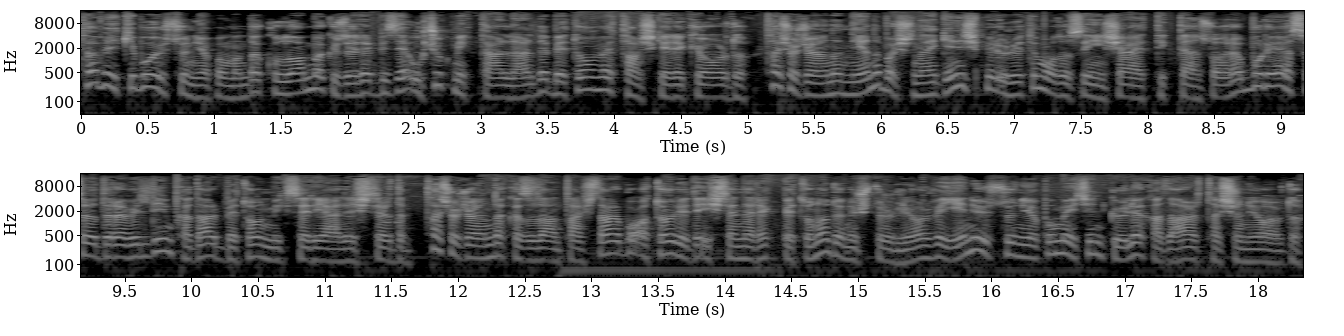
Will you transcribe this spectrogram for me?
Tabii ki bu üssün yapımında kullanmak üzere bize uçuk miktarlarda beton ve taş gerekiyordu. Taş ocağının yanı başına geniş bir üretim odası inşa ettikten sonra buraya sığdırabildiğim kadar beton mikseri yerleştirdim. Taş ocağında kazılan taşlar bu atölyede işlenerek betona dönüştürülüyor ve yeni üssün yapımı için göle kadar taşınıyordu.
